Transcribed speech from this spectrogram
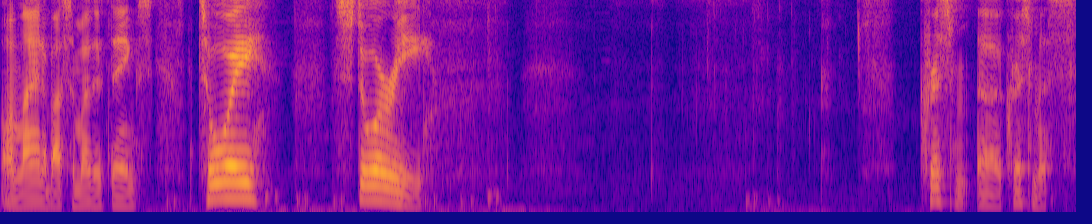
online about some other things. Toy Story. Christmas. Uh, Christmas.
